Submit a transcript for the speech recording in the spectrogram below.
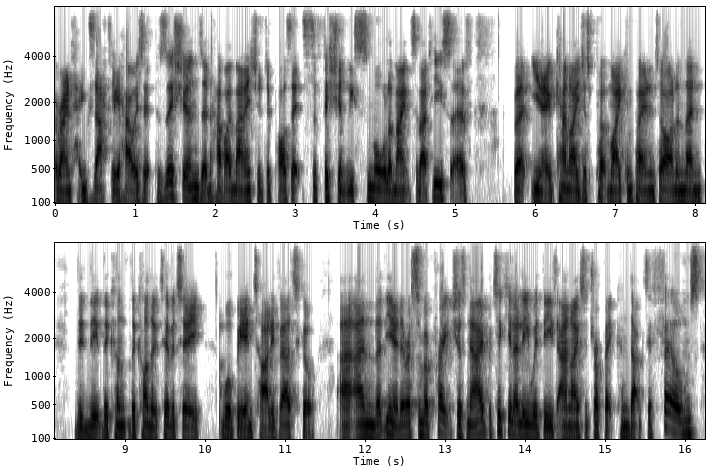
around exactly how is it positioned and have I managed to deposit sufficiently small amounts of adhesive but you know, can I just put my component on and then the the, the, con- the conductivity will be entirely vertical? Uh, and that you know there are some approaches now, particularly with these anisotropic conductive films,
